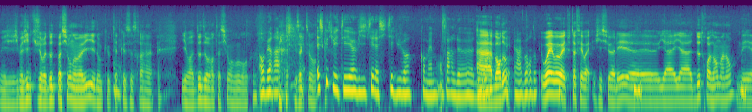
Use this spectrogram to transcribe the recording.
mais j'imagine que j'aurai d'autres passions dans ma vie. Et donc, peut-être que ce sera. Il y aura d'autres orientations à un moment. On verra. Exactement. Est-ce que tu as été visiter la Cité du Vin quand même? On parle de. à, Bordeaux? À Bordeaux. Ouais, ouais, ouais, tout à fait. Ouais. J'y suis allé mhm. il y a 2-3 ans maintenant. Mais,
